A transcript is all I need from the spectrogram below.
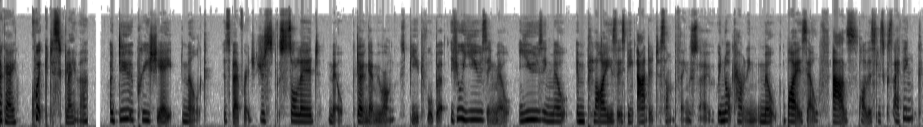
Okay, quick disclaimer. I do appreciate milk as a beverage, just solid milk. Don't get me wrong, it's beautiful, but if you're using milk, using milk implies that it's being added to something. So we're not counting milk by itself as part of this list because I think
